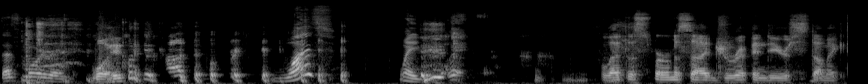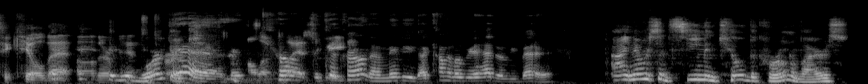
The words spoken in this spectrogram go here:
that's more like What? Putting a condom over here. What? Wait, Let the spermicide drip into your stomach to kill that other It would work. sperm. yeah, like, All of con- last to kill week. corona. Maybe a condom over your head would be better. I never said semen killed the coronavirus.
